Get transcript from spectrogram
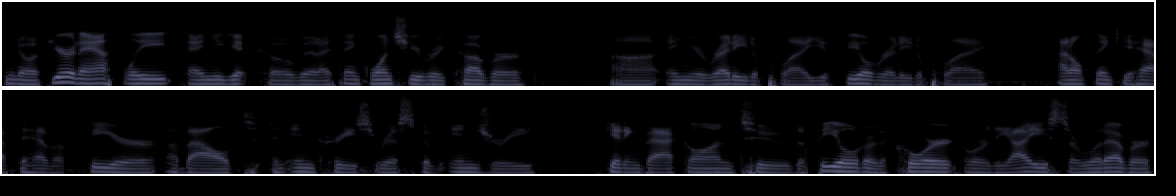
you know, if you're an athlete and you get COVID, I think once you recover uh, and you're ready to play, you feel ready to play. I don't think you have to have a fear about an increased risk of injury getting back onto the field or the court or the ice or whatever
